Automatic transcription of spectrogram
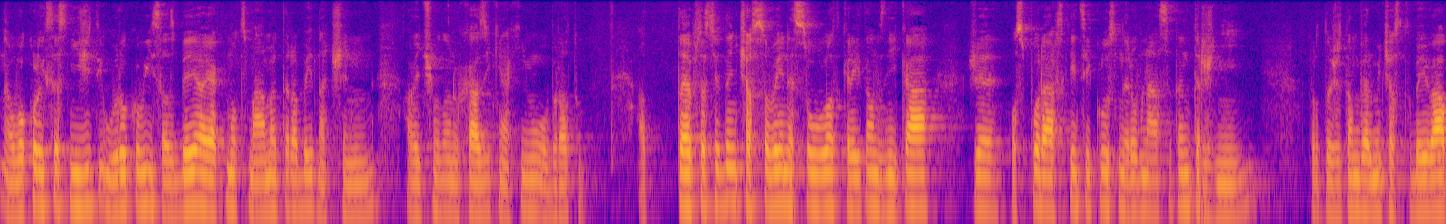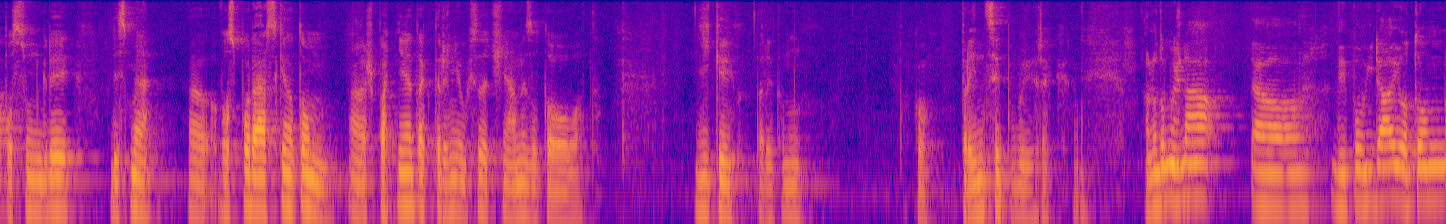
no, okolik se sníží ty úrokové sazby a jak moc máme teda být nadšen a většinou tam dochází k nějakému obratu. A to je přesně ten časový nesoulad, který tam vzniká, že hospodářský cyklus nerovná se ten tržní, protože tam velmi často bývá posun, kdy, kdy jsme hospodářsky na tom eh, špatně, tak tržně už se začínáme zotavovat. Díky tady tomu principu, bych řekl. No. Ano, to možná uh, vypovídá i o tom,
